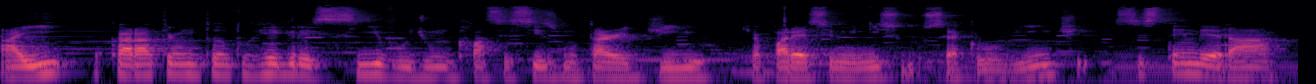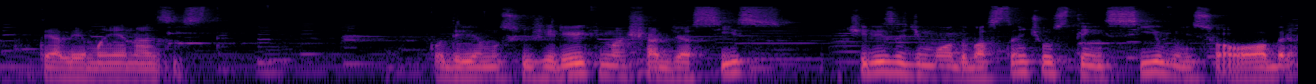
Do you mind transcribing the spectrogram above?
Aí, o caráter um tanto regressivo de um classicismo tardio que aparece no início do século XX se estenderá até a Alemanha nazista poderíamos sugerir que Machado de Assis utiliza de modo bastante ostensivo em sua obra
